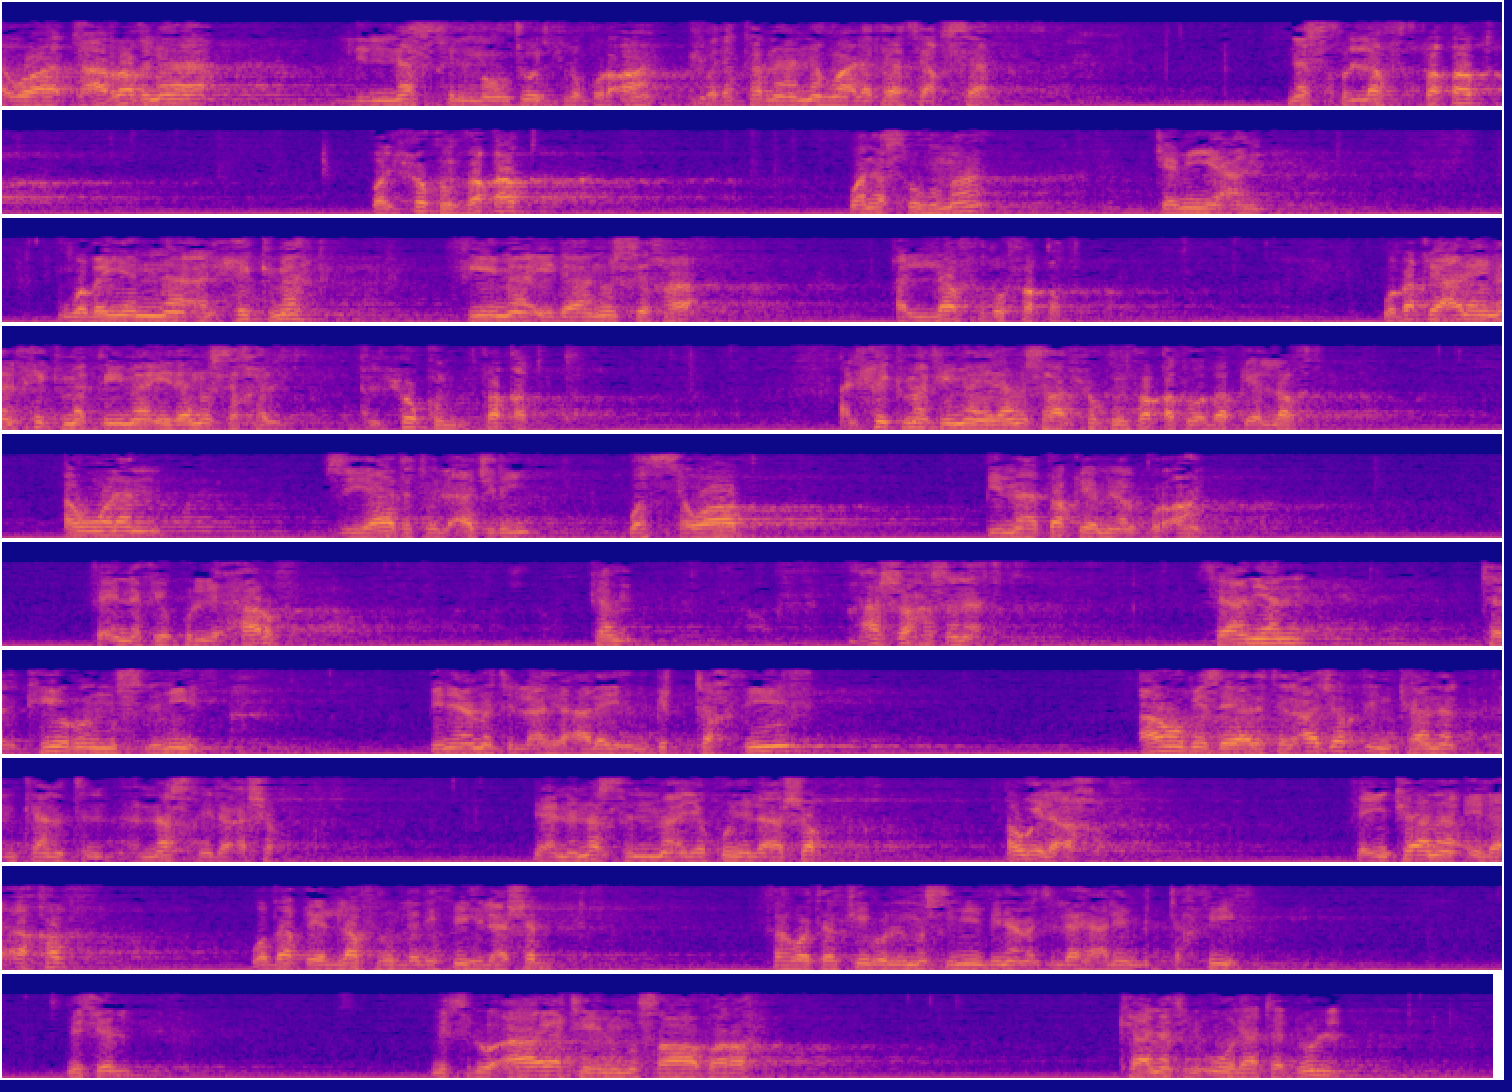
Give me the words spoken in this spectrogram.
وتعرضنا للنسخ الموجود في القرآن وذكرنا أنه على ثلاثة أقسام. نسخ اللفظ فقط والحكم فقط ونسخهما جميعا. وبينا الحكمة فيما إذا نسخ اللفظ فقط. وبقي علينا الحكمة فيما إذا نسخ الحكم فقط. الحكمة فيما إذا نسخ الحكم فقط وبقي اللفظ. أولا زيادة الأجر والثواب بما بقي من القرآن. فإن في كل حرف كم؟ عشر حسنات. ثانيا تذكير المسلمين بنعمة الله عليهم بالتخفيف أو بزيادة الأجر إن كان إن كانت النسخ إلى أشق. لأن النسخ إما أن يكون إلى أشق أو إلى أخف. فإن كان إلى أخف وبقي اللفظ الذي فيه الأشد فهو تذكير للمسلمين بنعمة الله عليهم بالتخفيف. مثل مثل آية المصابرة كانت الأولى تدل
